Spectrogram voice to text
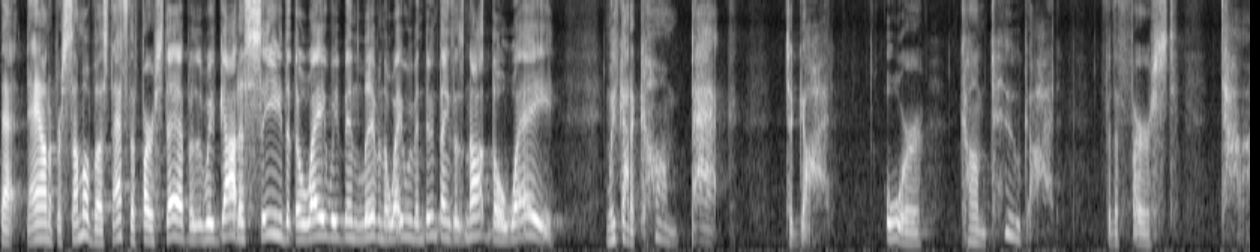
that down. And for some of us, that's the first step. We've got to see that the way we've been living, the way we've been doing things is not the way. And We've got to come back to God or come to God for the first time.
